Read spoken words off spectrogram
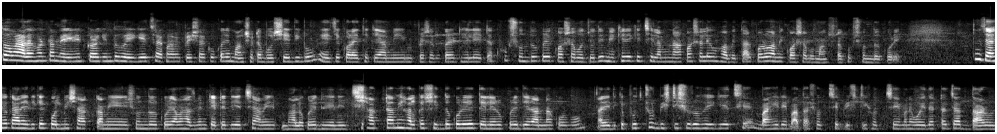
তো আমার আধা ঘণ্টা ম্যারিনেট করা কিন্তু হয়ে গিয়েছে। এখন আমি প্রেশার কুকারে মাংসটা বসিয়ে দিব। এই যে কড়াই থেকে আমি প্রেশার কুকারে ঢেলে এটা খুব সুন্দর করে কষাবো। যদি মেখে রেখেছিলাম না কষালেও হবে, তারপরেও আমি কষাবো মাংসটা খুব সুন্দর করে। তো যাই হোক, আর এদিকে কলমি শাক আমি সুন্দর করে আমার হাজব্যান্ড কেটে দিয়েছে, আমি ভালো করে ধুয়ে নিচ্ছি। শাকটা আমি হালকা সিদ্ধ করে তেলের উপরে দিয়ে রান্না করব। আর এদিকে প্রচুর বৃষ্টি শুরু হয়ে গিয়েছে, বাহিরে বাতাস হচ্ছে, বৃষ্টি হচ্ছে মানে ওয়েদারটা যা দারুণ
